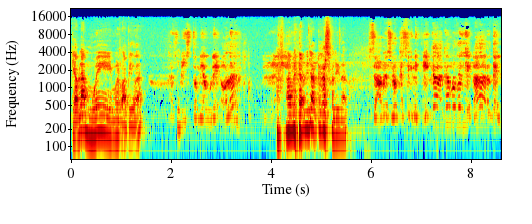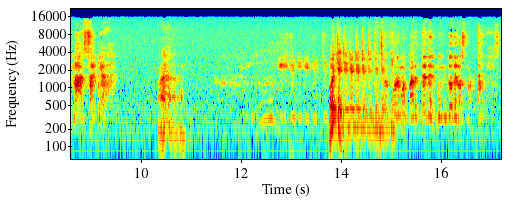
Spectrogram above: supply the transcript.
Que habla muy, muy rápido, ¿eh? ¿Has visto mi aureola? mira, mira qué casualidad. ¿Sabes lo que significa? Acabo de llegar del más allá. Ah. Oye, oye, oye, oye, oye, Yo oye. formo parte del mundo de los mortales.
